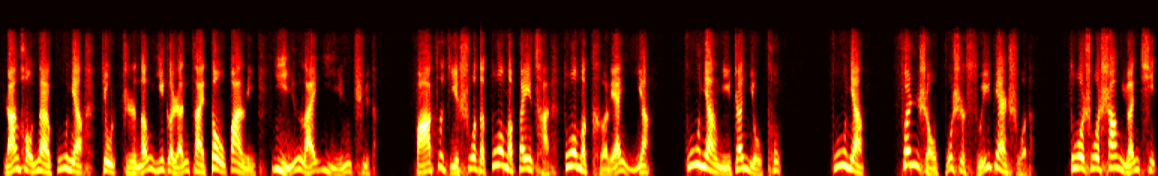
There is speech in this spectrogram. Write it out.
然后那姑娘就只能一个人在豆瓣里意淫来意淫去的，把自己说的多么悲惨，多么可怜一样。姑娘，你真有空，姑娘。分手不是随便说的，多说伤元气。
